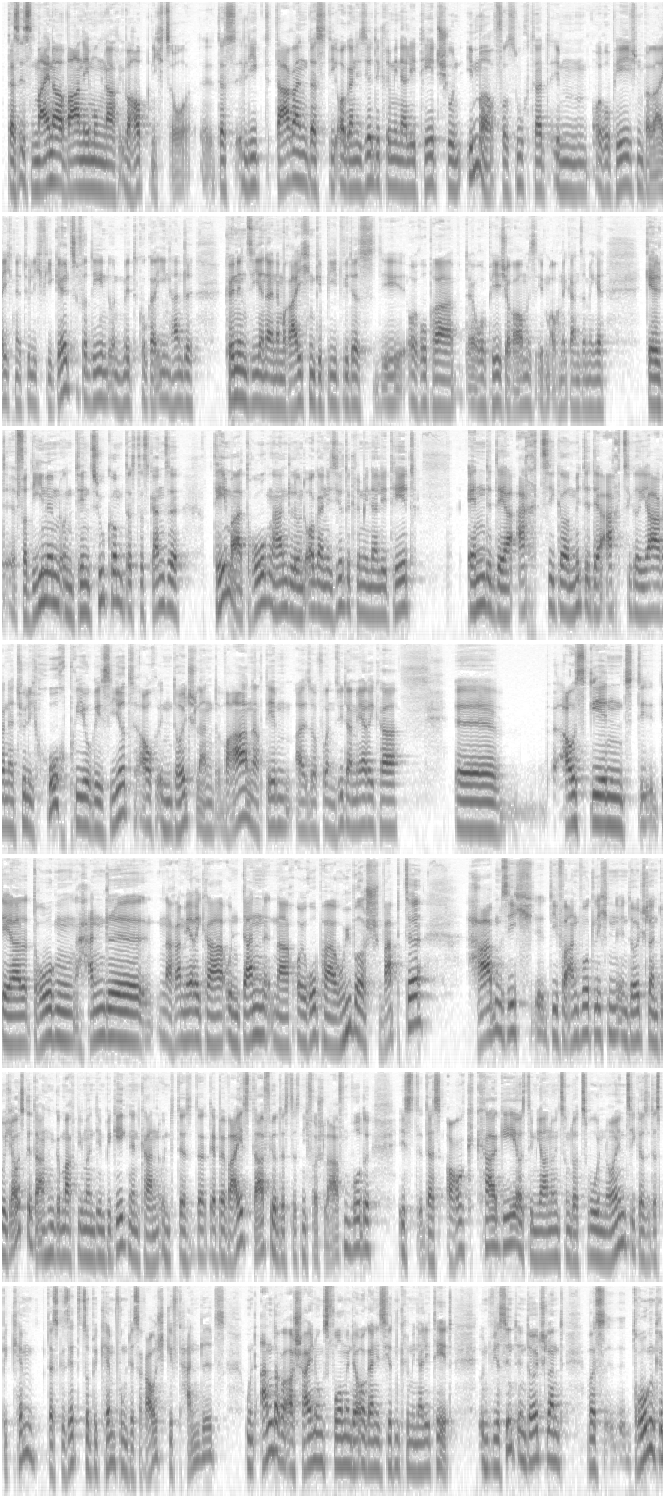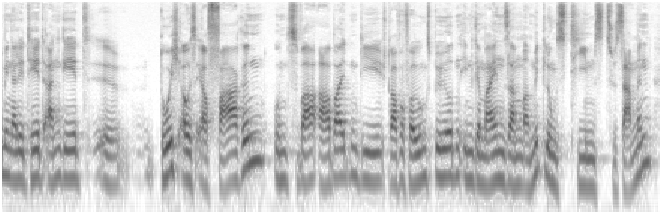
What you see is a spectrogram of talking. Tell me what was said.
Das ist meiner Wahrnehmung nach überhaupt nicht so. Das liegt daran, dass die organisierte Kriminalität schon immer versucht hat, im europäischen Bereich natürlich viel Geld zu verdienen und mit Kokainhandel können sie in einem reichen Gebiet, wie das die Europa, der europäische Raum ist, eben auch eine ganze Menge Geld verdienen. Und hinzu kommt, dass das ganze Thema Drogenhandel und organisierte Kriminalität Ende der 80er, Mitte der 80er Jahre natürlich hoch priorisiert, auch in Deutschland war, nachdem also von Südamerika äh, ausgehend der Drogenhandel nach Amerika und dann nach Europa rüberschwappte haben sich die Verantwortlichen in Deutschland durchaus Gedanken gemacht, wie man dem begegnen kann. Und das, der Beweis dafür, dass das nicht verschlafen wurde, ist das ORG-KG aus dem Jahr 1992, also das, Bekämpf das Gesetz zur Bekämpfung des Rauschgifthandels und anderer Erscheinungsformen der organisierten Kriminalität. Und wir sind in Deutschland, was Drogenkriminalität angeht, äh, durchaus erfahren. Und zwar arbeiten die Strafverfolgungsbehörden in gemeinsamen Ermittlungsteams zusammen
